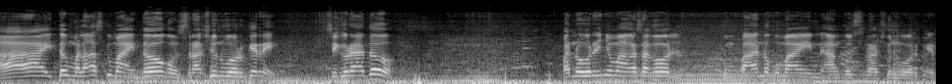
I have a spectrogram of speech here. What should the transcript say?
Ah, ito malakas kumain to, construction worker eh. Sigurado. Panoorin niyo mga kasakol kung paano kumain ang construction worker.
